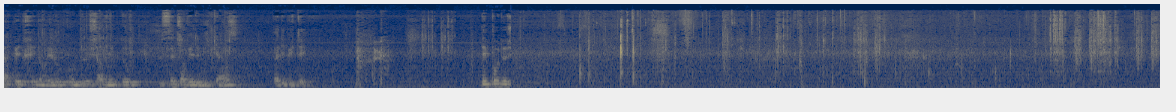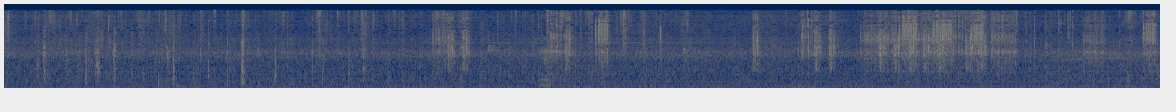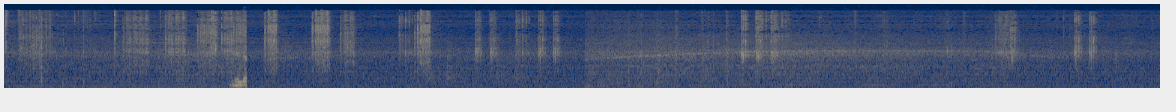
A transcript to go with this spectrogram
perpétrés dans les locaux de Charlie Hebdo le 7 janvier 2015 va débuter. Dépôt de Mesdames-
